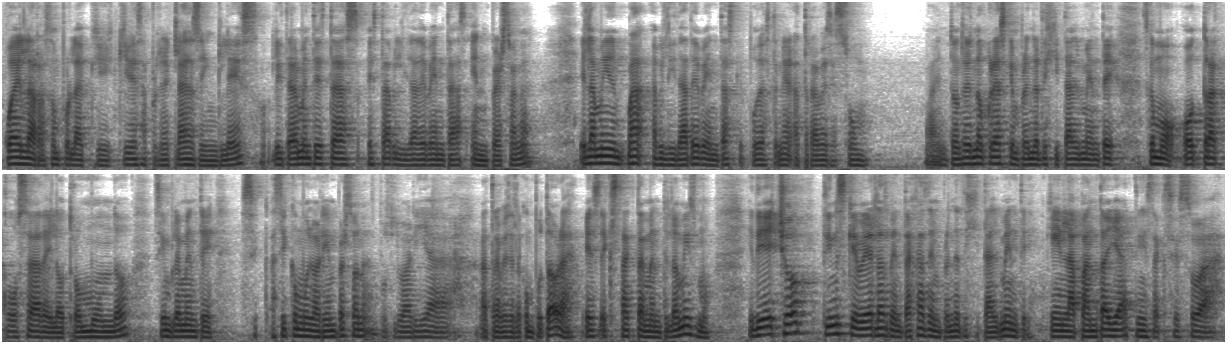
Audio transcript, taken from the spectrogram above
cuál es la razón por la que quieres aprender clases de inglés. Literalmente estas, esta habilidad de ventas en persona es la misma habilidad de ventas que puedes tener a través de Zoom. Entonces no creas que emprender digitalmente es como otra cosa del otro mundo. Simplemente, así como lo haría en persona, pues lo haría a través de la computadora. Es exactamente lo mismo. Y de hecho, tienes que ver las ventajas de emprender digitalmente. Que en la pantalla tienes acceso a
